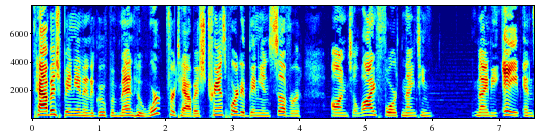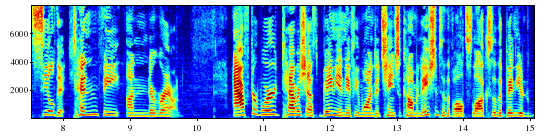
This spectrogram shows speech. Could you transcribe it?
Tabish Binion and a group of men who worked for Tabish transported Binion's silver on July 4th, 1998, and sealed it 10 feet underground. Afterward, Tabish asked Binion if he wanted to change the combination to the vault's lock so that Binion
